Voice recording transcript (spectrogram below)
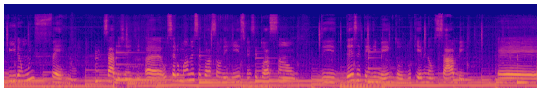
vira um inferno. Sabe, gente? É, o ser humano em situação de risco, em situação de desentendimento do que ele não sabe, é,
